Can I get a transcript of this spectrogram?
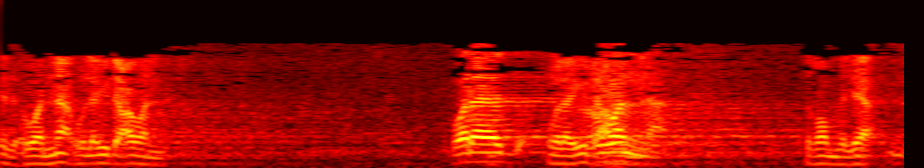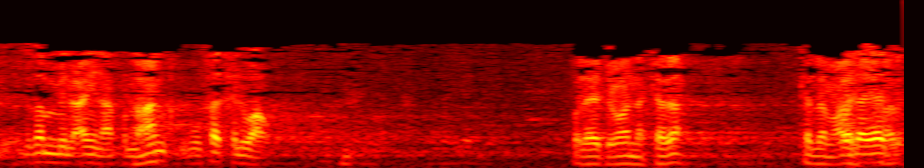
يدعون ولا يدعون. ولا يد ولا يدعون. بضم الياء. بضم العين عفوا نعم. عنك وفتح الواو. ولا يدعون كذا. تكلم عليه ولا يد...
